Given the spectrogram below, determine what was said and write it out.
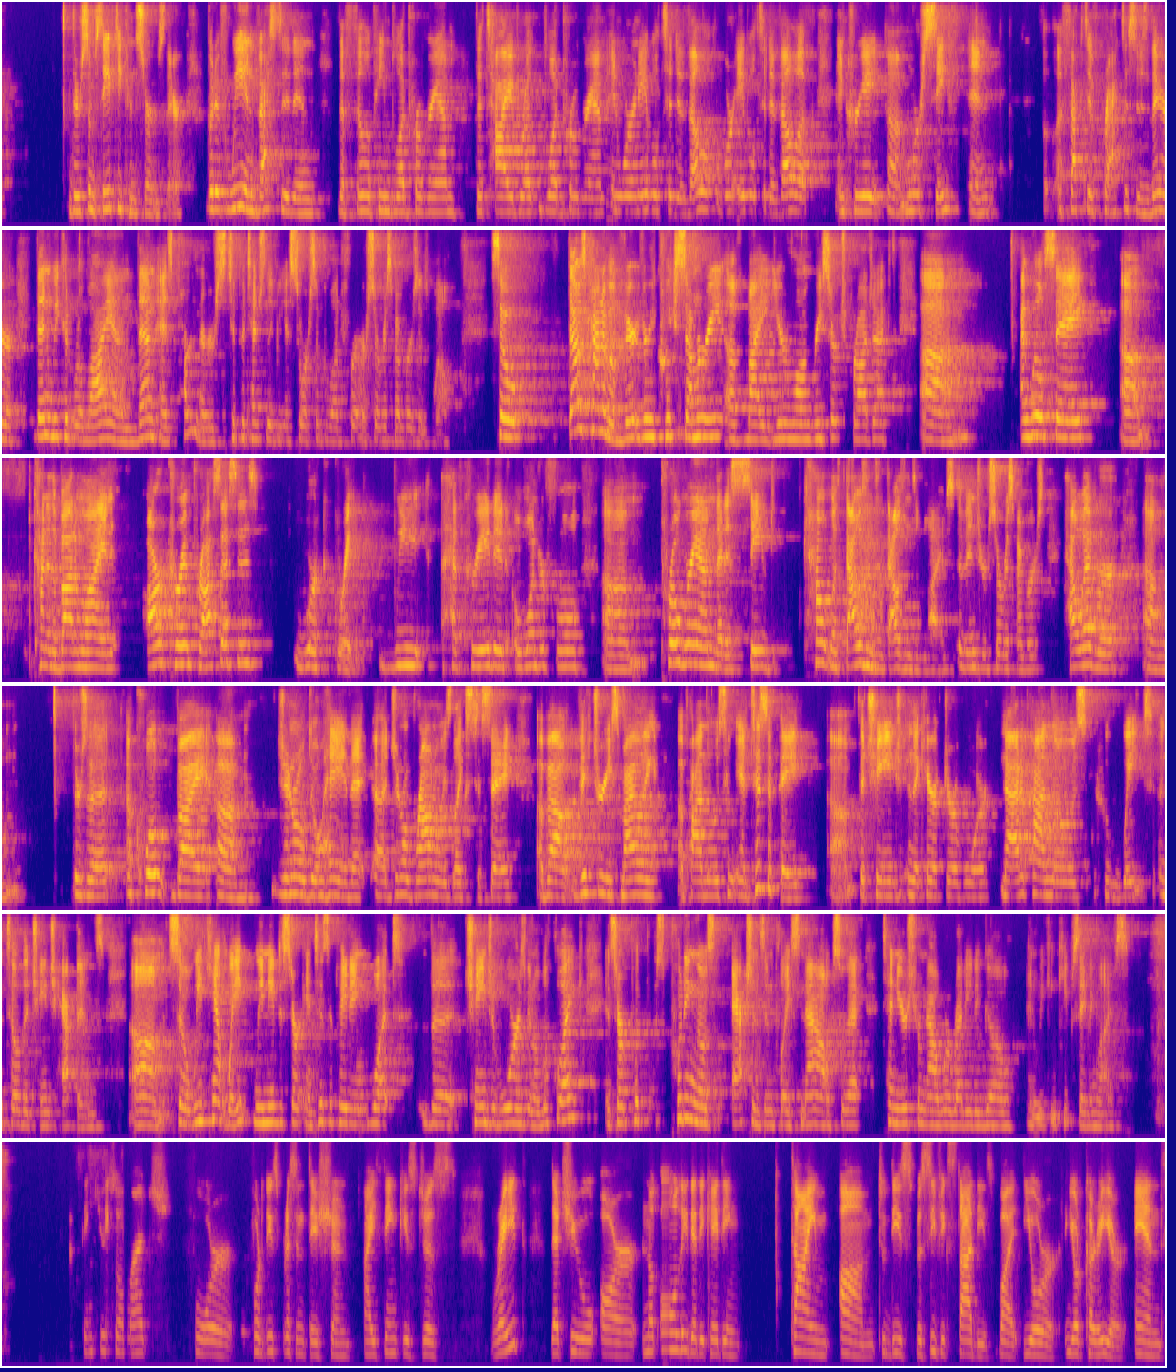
there's some safety concerns there. But if we invested in the Philippine blood program, the Thai blood program, and we're able to develop, we're able to develop and create uh, more safe and effective practices there, then we could rely on them as partners to potentially be a source of blood for our service members as well. So that was kind of a very, very quick summary of my year-long research project. Um, I will say, um, kind of the bottom line, our current processes work great. We have created a wonderful um, program that has saved countless thousands and thousands of lives of injured service members. However, um, there's a, a quote by um, General Douhet that uh, General Brown always likes to say about victory smiling upon those who anticipate um, the change in the character of war, not upon those who wait until the change happens. Um, so we can't wait. We need to start anticipating what the change of war is going to look like and start put, putting those actions in place now so that 10 years from now we're ready to go and we can keep saving lives. Thank you so much for for this presentation. I think it's just great that you are not only dedicating time um, to these specific studies, but your your career. And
